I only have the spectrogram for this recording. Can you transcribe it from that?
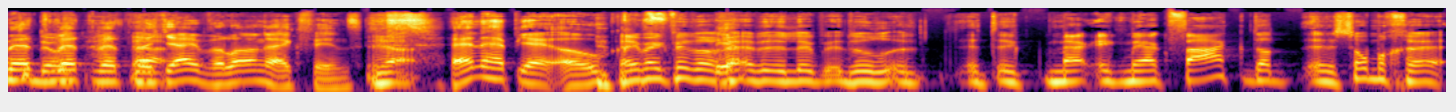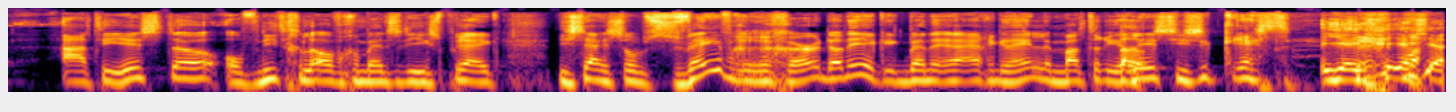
met, met, met wat jij belangrijk vindt. En heb jij ook... Nee, maar ik vind wel. Ik bedoel, het, ik, merk, ik merk vaak dat eh, sommige atheïsten of niet-gelovige mensen die ik spreek, die zijn soms zweveriger dan ik. Ik ben eigenlijk een hele materialistische christen. Ja, ja,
